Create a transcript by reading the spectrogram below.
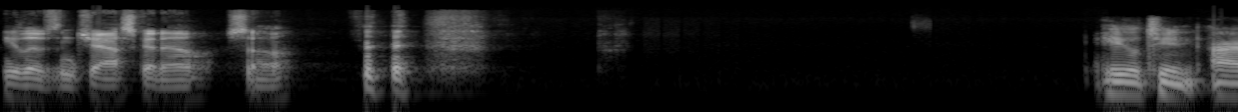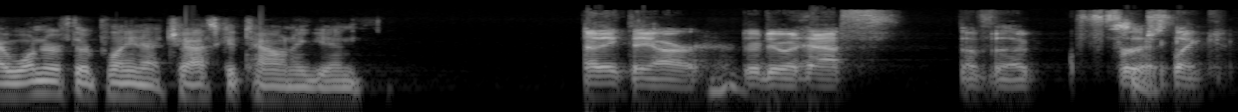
He lives in Chaska now, so Hazeltine. I wonder if they're playing at Chaska Town again. I think they are. They're doing half of the first Sick. like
